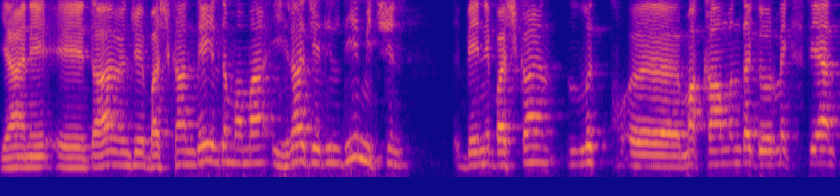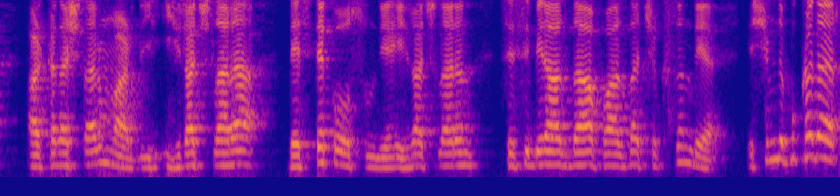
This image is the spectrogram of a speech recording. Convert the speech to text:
Yani e, daha önce başkan değildim ama ihraç edildiğim için beni başkanlık e, makamında görmek isteyen arkadaşlarım vardı. İhraçlara destek olsun diye, ihraçların sesi biraz daha fazla çıksın diye. E şimdi bu kadar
